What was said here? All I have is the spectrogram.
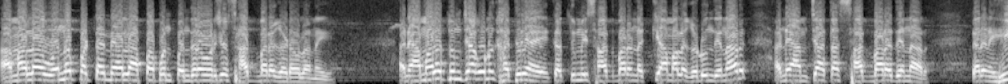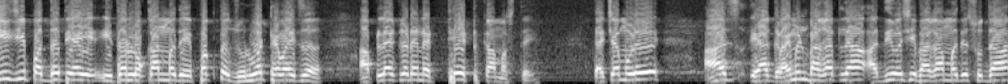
आम्हाला वनपट्टा मिळाला आपण पंधरा वर्ष सातबारा घडवला नाही. आणि आम्हाला तुमच्याकडून खात्री आहे का तुम्ही सातबारा नक्की आम्हाला घडून देणार आणि आमच्या हातात सातबारा देणार. कारण ही जी पद्धती आहे इतर लोकांमध्ये फक्त झुलवत ठेवायचं आपल्याकडे ना थेट काम असते त्याच्यामुळे आज ह्या ग्रामीण भागातल्या आदिवासी भागामध्ये सुद्धा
